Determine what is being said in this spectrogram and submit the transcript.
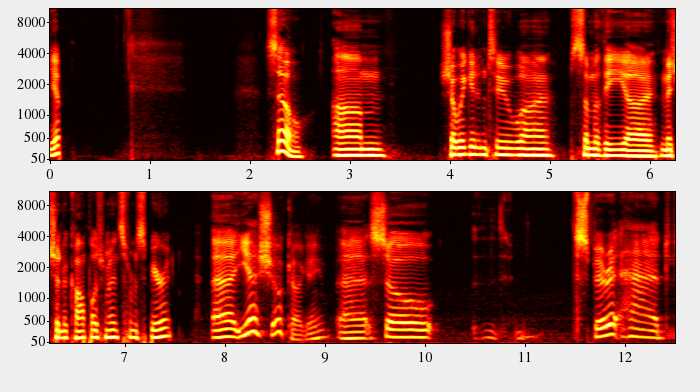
Yep. So, um, shall we get into uh, some of the uh, mission accomplishments from Spirit? Uh, yeah, sure, Kage. Uh, so, Spirit had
